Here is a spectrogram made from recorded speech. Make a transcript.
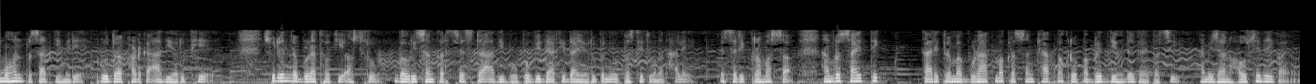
मोहन प्रसाद घिमिरे रुद्र खड्का आदिहरू थिए। सुरेन्द्र बुढाथोकी अश्रु गौरीशङ्कर श्रेष्ठ आदि भूपू विद्यार्थी दाईहरू पनि उपस्थित हुन थाले। यसरी क्रमशः हाम्रो साहित्यिक कार्यक्रममा गुणात्मक र सङ्ख्यात्मक रूपमा वृद्धि हुँदै गएपछि हामी झन् हौसिँदै गयौँ।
